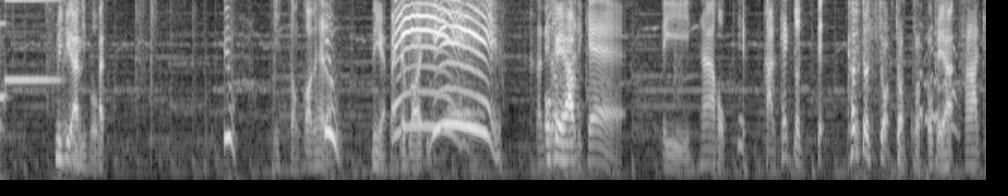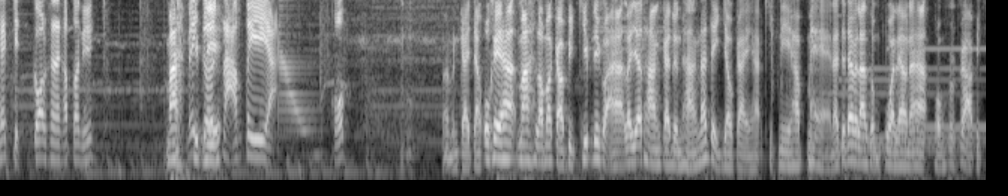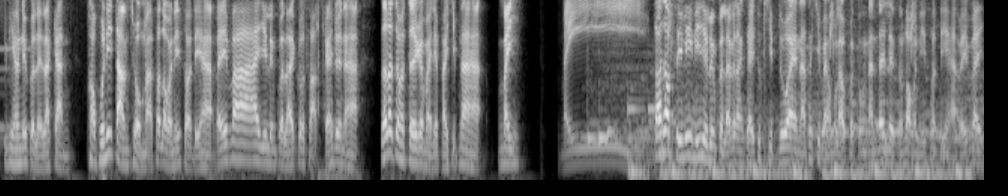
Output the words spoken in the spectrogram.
มีกี่อันที่ผมอะปิ้วนี่สองก้อนไม่ใช่เหรปิ้วอนี่ไงแปะเรียบร้อยตนนี้โอเคครับาขาดอีกแค่สี่ห้าหกเจ็ดขาดแค่จดเจ็ดขั้นจดจดจดจดโอเคฮะขาดแค่เจ็ดก้อนแค่นั้นครับตอนนี้ มาไม่คลิปเกินนี้สามปีอะครบ ไปมันไกลจัง โอเคฮะ มา เรามากล่าวปิดคลิปดีกว่าฮะ ระยะทางการเดินทางน่าจะอีกยาวไกลฮะ คลิปนี้ครับ แหม น่าจะได้เวลาสมควรแล้วนะฮะ ผมก็กล่าวปิดคลิปเพียงเท่านี้ก่อนเลยละกัน ขอบคุณที่ตามชมอะสำหรับวันนี้สวัสดีฮะ บ๊ายบาย อย่าลืมกดไลค์ กด subscribe ด้วยนะฮะ แล้วเราจะมาเจอกันใหม่ในไฟคลิปหน้าฮะบาย บาย ถ้าชอบซีรีส์นี้อย่าลืมกดไลค์เป็นกำลังใจทุกคลิปด้วยนะ ถ้าคลิปแบบของเรากดตรงนั้นได้เลยสำหรับวันนี้สวัสดีฮะบ๊ายบาย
